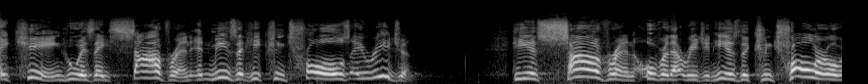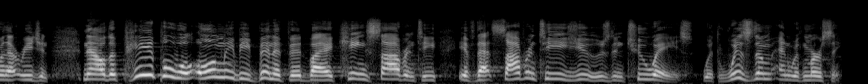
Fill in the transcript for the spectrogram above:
a king who is a sovereign, it means that he controls a region. He is sovereign over that region. He is the controller over that region. Now, the people will only be benefited by a king's sovereignty if that sovereignty is used in two ways with wisdom and with mercy.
